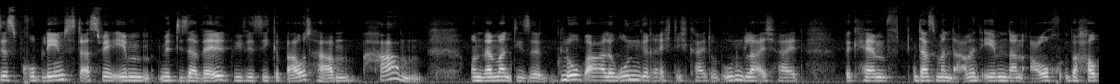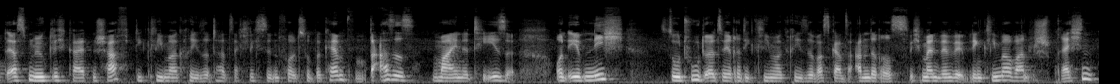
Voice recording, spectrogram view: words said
des Problems, das wir eben mit dieser Welt, wie wir sie gebaut haben, haben. Und wenn man diese globale Ungerechtigkeit und Ungleichheit bekämpft, dass man damit eben dann auch überhaupt erst Möglichkeiten schafft, die Klimakrise tatsächlich sinnvoll zu bekämpfen. Das ist meine These. Und eben nicht so tut, als wäre die Klimakrise was ganz anderes. Ich meine, wenn wir über den Klimawandel sprechen,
